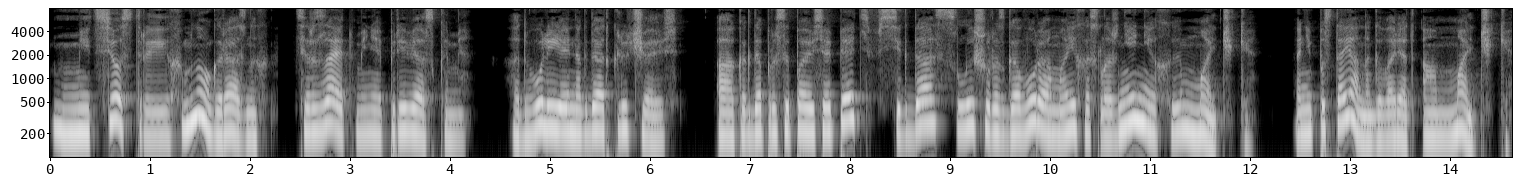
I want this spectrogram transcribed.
Медсестры, их много разных, терзают меня перевязками. От боли я иногда отключаюсь. А когда просыпаюсь опять, всегда слышу разговоры о моих осложнениях и мальчике. Они постоянно говорят о мальчике.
